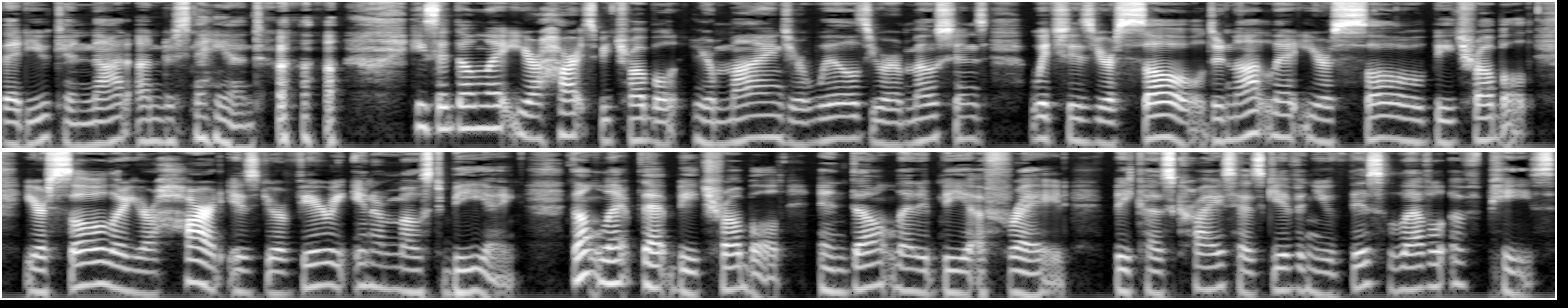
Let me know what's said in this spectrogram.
that you cannot understand. he said, Don't let your hearts be troubled, your minds, your wills, your emotions, which is your soul. Do not let your soul be troubled. Your soul or your heart is your very innermost being. Don't let that be troubled and don't let it be afraid because Christ has given you this level of peace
